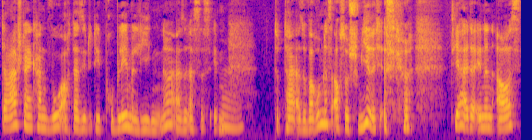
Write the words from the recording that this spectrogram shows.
darstellen kann, wo auch da die, die Probleme liegen. Ne? Also das ist eben total, also warum das auch so schwierig ist für TierhalterInnen aus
